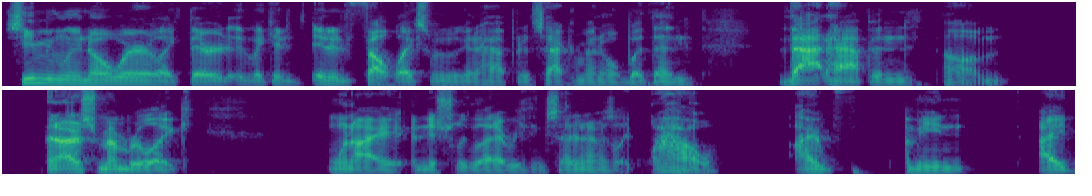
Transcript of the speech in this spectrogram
seemingly nowhere. Like there, like it, it had felt like something was going to happen in Sacramento, but then that happened. Um, and I just remember like when I initially let everything set in, I was like, wow, I, I mean, I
